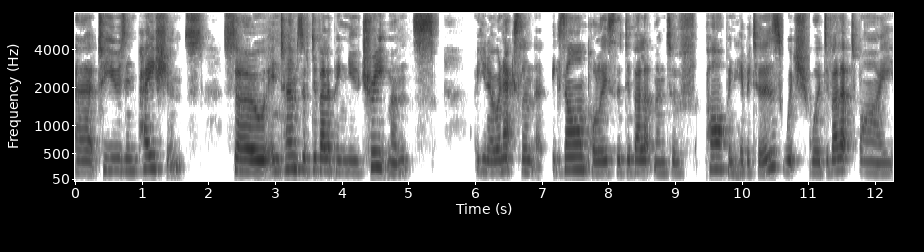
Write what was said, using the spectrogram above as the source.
uh, to use in patients. So, in terms of developing new treatments, you know, an excellent example is the development of PARP inhibitors, which were developed by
